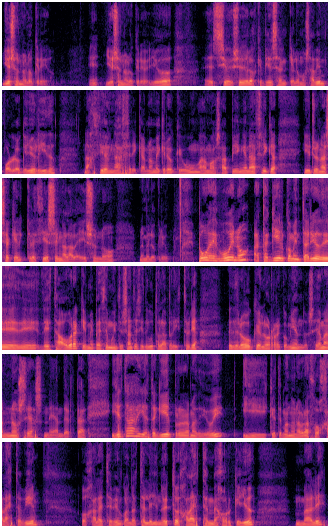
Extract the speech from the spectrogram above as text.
Yo eso no lo creo. ¿eh? Yo eso no lo creo. Yo eh, soy, de los que piensan que el Homo sapiens, por lo que yo he leído, nació en África. No me creo que hubo un Homo sapiens en África y otro en Asia que creciesen a la vez. Eso no, no me lo creo. Pues bueno, hasta aquí el comentario de, de, esta obra que me parece muy interesante. Si te gusta la prehistoria, desde luego que lo recomiendo. Se llama No seas neandertal. Y ya está, y hasta aquí el programa de hoy. Y que te mando un abrazo. Ojalá estés bien. Ojalá estés bien cuando estés leyendo esto. Ojalá estés mejor que yo. ¿Vale?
